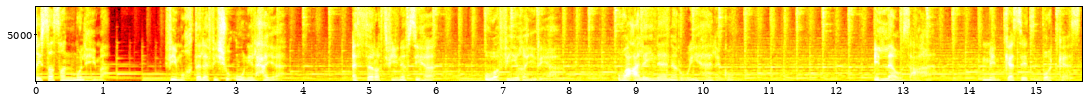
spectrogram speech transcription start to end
قصصا ملهمة في مختلف شؤون الحياة أثرت في نفسها وفي غيرها. وعلينا نرويها لكم. إلا وسعها من كاسيت بودكاست.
